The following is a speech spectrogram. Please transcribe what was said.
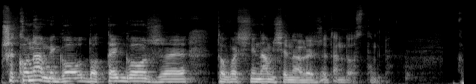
przekonamy go do tego, że to właśnie nam się należy ten dostęp. A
